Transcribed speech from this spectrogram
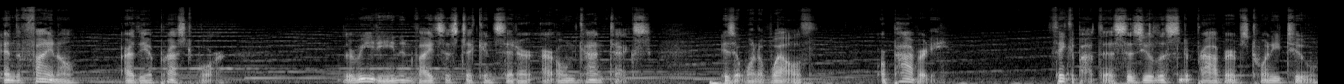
And the final are the oppressed poor. The reading invites us to consider our own context is it one of wealth or poverty? Think about this as you listen to Proverbs 22,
